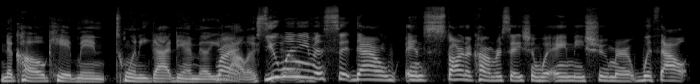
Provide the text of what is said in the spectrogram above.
Nicole Kidman twenty goddamn million right. dollars. to You do. wouldn't even sit down and start a conversation with Amy Schumer without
